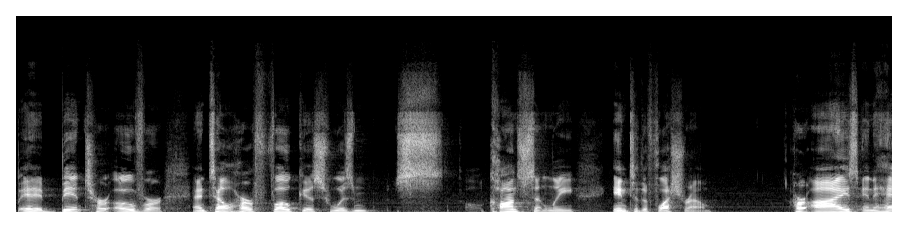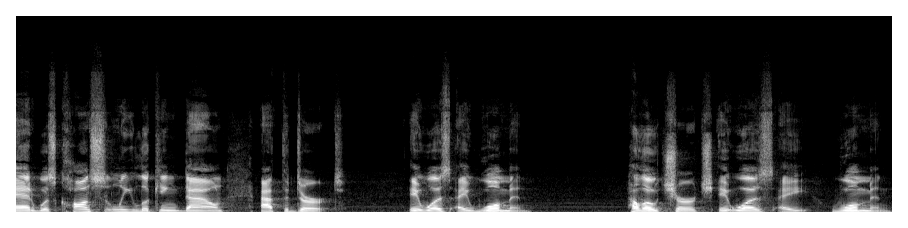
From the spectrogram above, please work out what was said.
it had bent her over until her focus was constantly into the flesh realm. Her eyes and head was constantly looking down at the dirt. It was a woman Hello, church. It was a woman.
